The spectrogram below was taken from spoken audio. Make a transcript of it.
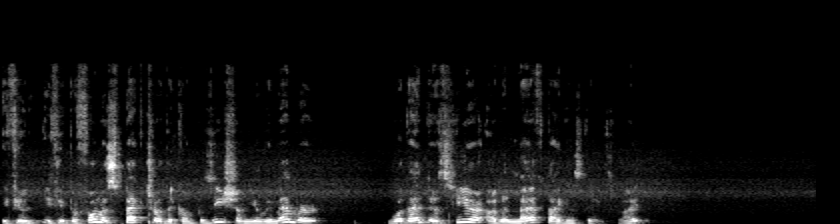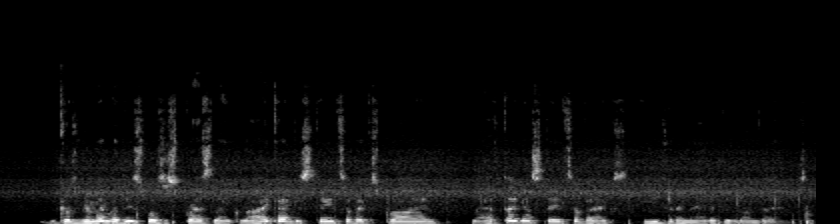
if you if you perform a spectral decomposition, you remember what enters here are the left eigenstates, right? Because remember this was expressed like right eigenstates of x prime, left eigenstates of x, e to the negative lambda mt.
